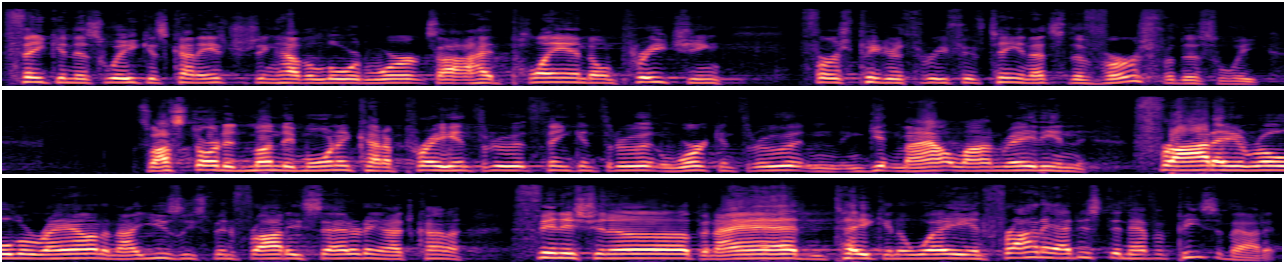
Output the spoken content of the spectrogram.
thinking this week. It's kind of interesting how the Lord works. I had planned on preaching 1 Peter 3.15. That's the verse for this week. So I started Monday morning kind of praying through it, thinking through it, and working through it, and, and, getting my outline ready. And Friday rolled around, and I usually spend Friday, Saturday, and I kind of finishing up and add and taking away. And Friday, I just didn't have a peace about it.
